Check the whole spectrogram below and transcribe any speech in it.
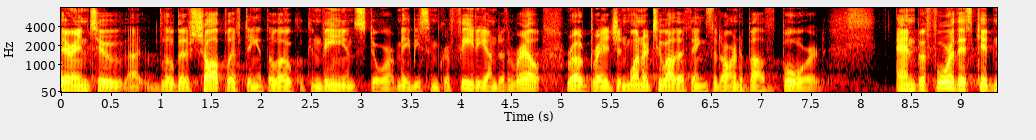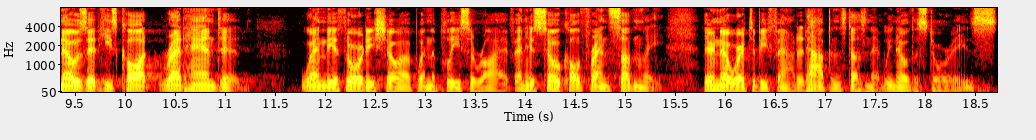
They're into uh, a little bit of shoplifting at the local convenience store, maybe some graffiti under the railroad bridge, and one or two other things that aren't above board. And before this kid knows it, he's caught red handed when the authorities show up, when the police arrive. And his so called friends suddenly, they're nowhere to be found. It happens, doesn't it? We know the stories.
